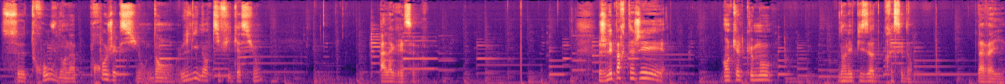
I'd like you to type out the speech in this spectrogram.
se trouve dans la projection, dans l'identification à l'agresseur. Je l'ai partagé en quelques mots dans l'épisode précédent, la veille.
